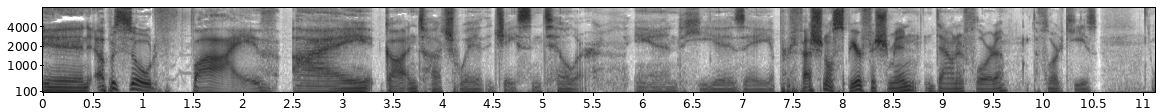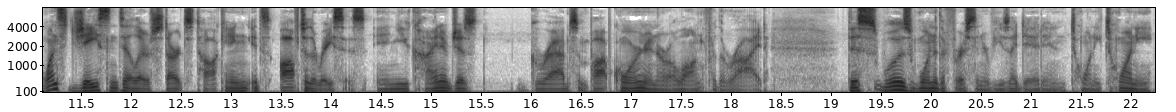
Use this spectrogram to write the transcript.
In episode five, I got in touch with Jason Tiller, and he is a professional spear fisherman down in Florida, the Florida Keys. Once Jason Tiller starts talking, it's off to the races, and you kind of just grab some popcorn and are along for the ride. This was one of the first interviews I did in 2020,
